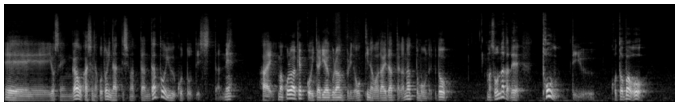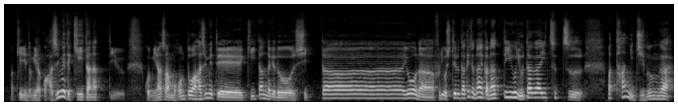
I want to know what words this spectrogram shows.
えー、予選がおかしなことになってしまったんだということでしたね。はい。まあ、これは結構イタリアグランプリの大きな話題だったかなと思うんだけど、まあ、その中で「問う」っていう言葉を桐野都初めて聞いたなっていうこれ皆さんも本当は初めて聞いたんだけど知ったようなふりをしてるだけじゃないかなっていうふうに疑いつつ、まあ、単に自分が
